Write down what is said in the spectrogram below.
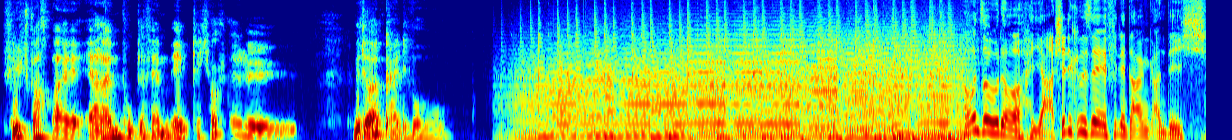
Viel Spaß bei rm.fm im Techno Channel. Mit eurem Kaitivo. Unser Udo, ja, schöne Grüße, vielen Dank an dich.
